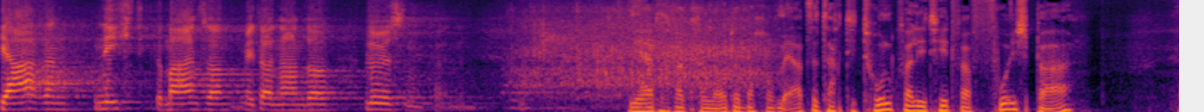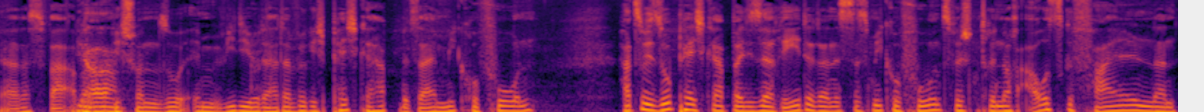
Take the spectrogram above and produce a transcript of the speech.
Jahren nicht gemeinsam miteinander lösen können. Ja, das war Karl Lauterbach auf dem Ärztetag. Die Tonqualität war furchtbar. Ja, das war aber ja. wirklich schon so im Video. Da hat er wirklich Pech gehabt mit seinem Mikrofon. Hat sowieso Pech gehabt bei dieser Rede. Dann ist das Mikrofon zwischendrin noch ausgefallen. Dann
